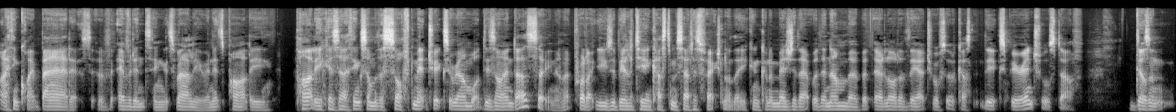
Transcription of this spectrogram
I think, quite bad at sort of evidencing its value, and it's partly partly because I think some of the soft metrics around what design does, so you know, like product usability and customer satisfaction, that you can kind of measure that with a number, but there are a lot of the actual sort of custom, the experiential stuff doesn't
